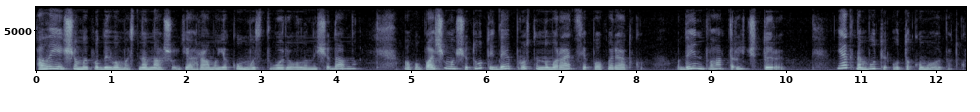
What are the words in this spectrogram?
Але якщо ми подивимось на нашу діаграму, яку ми створювали нещодавно, ми побачимо, що тут йде просто нумерація по порядку. 1, 2, 3, 4. Як нам бути у такому випадку?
